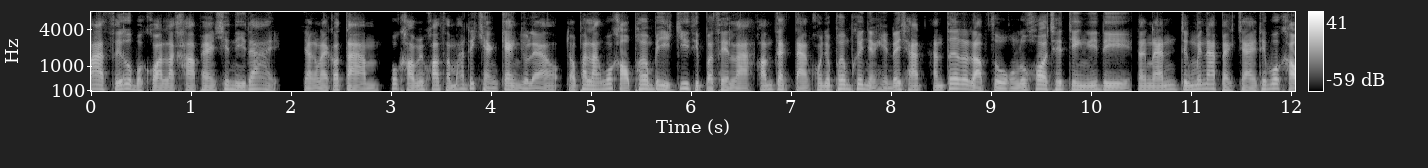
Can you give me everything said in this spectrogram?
มารถซื้ออุปกรณ์ราคาแพงเช่นนี้ได้ อย่างไรก็ตาม พวกเขามีความสามารถที่แข็งแกร่งอยู่แล้ว แล้วพลังพวกเขาเพิ่มไปอีก 20%ล่ะ ความแตกต่างคงจะเพิ่มขึ้นอย่างเห็นได้ชัด ฮันเตอร์ระดับสูงรู้ข้อเท็จจริงนี้ดี ดังนั้นจึงไม่น่าแปลกใจที่พวกเขา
